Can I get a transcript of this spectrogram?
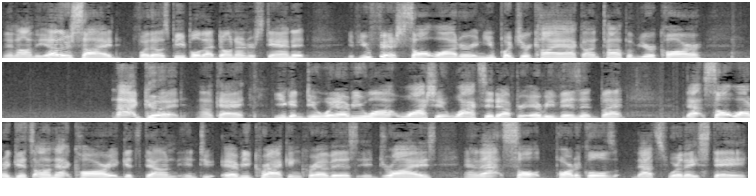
And then on the other side for those people that don't understand it if you fish saltwater and you put your kayak on top of your car, not good, okay? You can do whatever you want, wash it, wax it after every visit, but that salt water gets on that car, it gets down into every crack and crevice, it dries, and that salt particles, that's where they stay,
